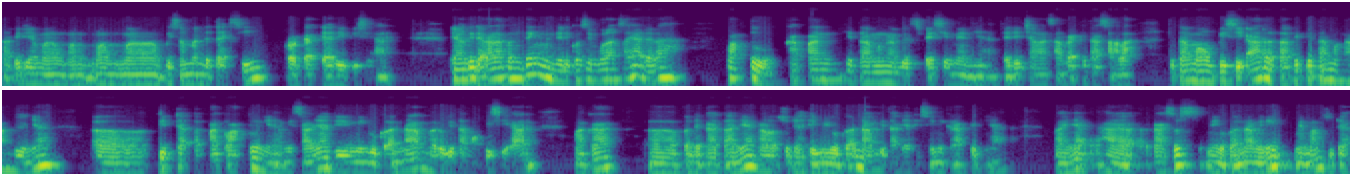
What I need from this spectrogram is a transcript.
tapi dia mem mem bisa mendeteksi produk dari PCR. Yang tidak kalah penting menjadi kesimpulan saya adalah waktu, kapan kita mengambil spesimennya. Jadi jangan sampai kita salah. Kita mau PCR, tetapi kita mengambilnya uh, tidak tepat waktunya. Misalnya di minggu ke-6 baru kita mau PCR, maka uh, pendekatannya kalau sudah di minggu ke-6 kita lihat di sini grafiknya banyak kasus minggu ke-6 ini memang sudah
